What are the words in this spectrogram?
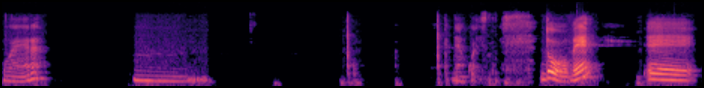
where mm, prendiamo questo, dove, eh,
